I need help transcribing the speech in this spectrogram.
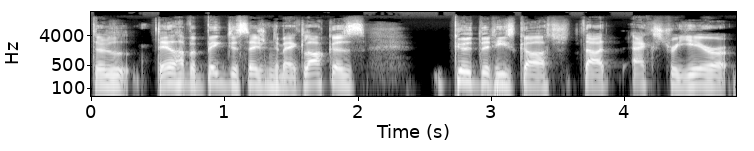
they'll they'll have a big decision to make Locke's good that he's got that extra year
